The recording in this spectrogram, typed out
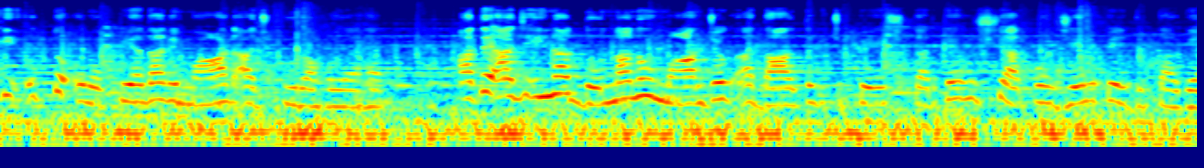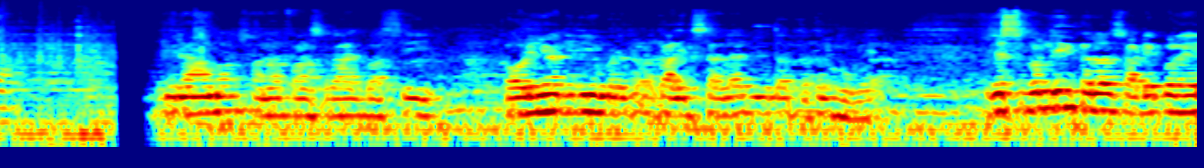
ਕਿ ਉਕਤ ਆਰੋਪੀਆਂ ਦਾ ਰਿਮਾਂਡ ਅੱਜ ਪੂਰਾ ਹੋਇਆ ਹੈ। ਅਤੇ ਅੱਜ ਇਹਨਾਂ ਦੋਨਾਂ ਨੂੰ ਮਾਨਯੋਗ ਅਦਾਲਤ ਵਿੱਚ ਪੇਸ਼ ਕਰਕੇ ਹੁਸ਼ਿਆਰਪੁਰ ਜੇਲ੍ਹ ਭੇਜ ਦਿੱਤਾ ਗਿਆ। ਰਾਮ ਸਾਨਾ ਪੰਸਰਾਜ ਵਾਸੀ ਕੌਲੀਆਂ ਜੀ ਦੀ ਉਮਰ 48 ਸਾਲ ਹੈ, ਵੀ ਕਤਲ ਹੋ ਗਿਆ। ਜਿਸ ਸੰਬੰਧੀ ਕੱਲ ਸਾਡੇ ਕੋਲੇ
